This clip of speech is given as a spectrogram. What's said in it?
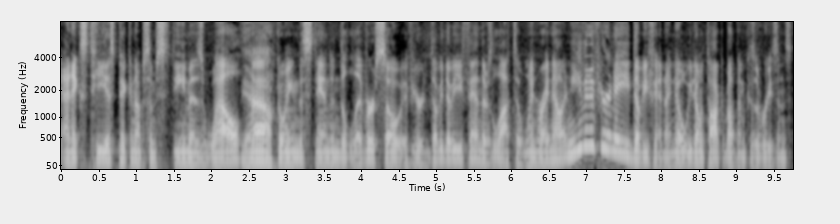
NXT is picking up some steam as well. Yeah. Going to stand and deliver. So if you're a WWE fan, there's a lot to win right now. And even if you're an AEW fan, I know we don't talk about them because of reasons.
